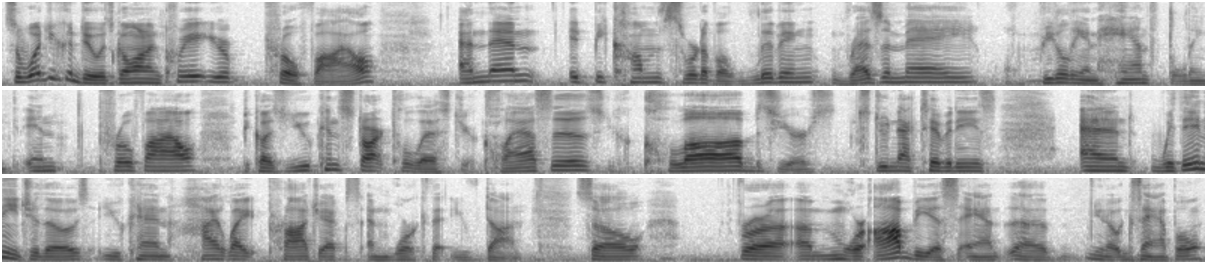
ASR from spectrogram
So what you can do is go on and create your profile, and then it becomes sort of a living resume, really enhanced LinkedIn profile, because you can start to list your classes, your clubs, your student activities, and within each of those, you can highlight projects and work that you've done. So for a, a, more obvious and, uh, you know example,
